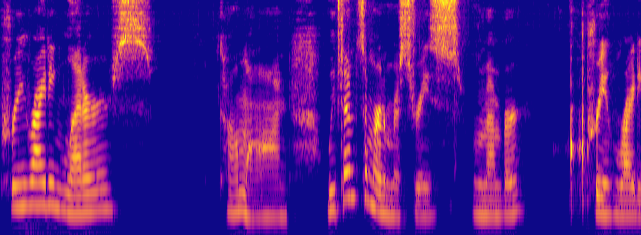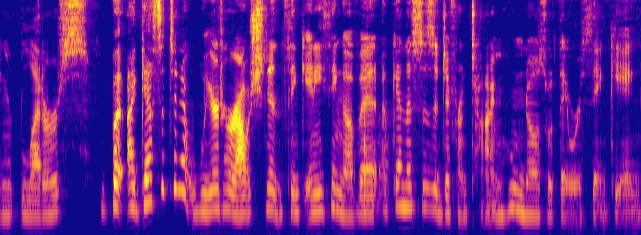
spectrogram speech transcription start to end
Pre writing letters? Come on. We've done some murder mysteries, remember? Pre writing letters. But I guess it didn't weird her out. She didn't think anything of it. Again, this is a different time. Who knows what they were thinking?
